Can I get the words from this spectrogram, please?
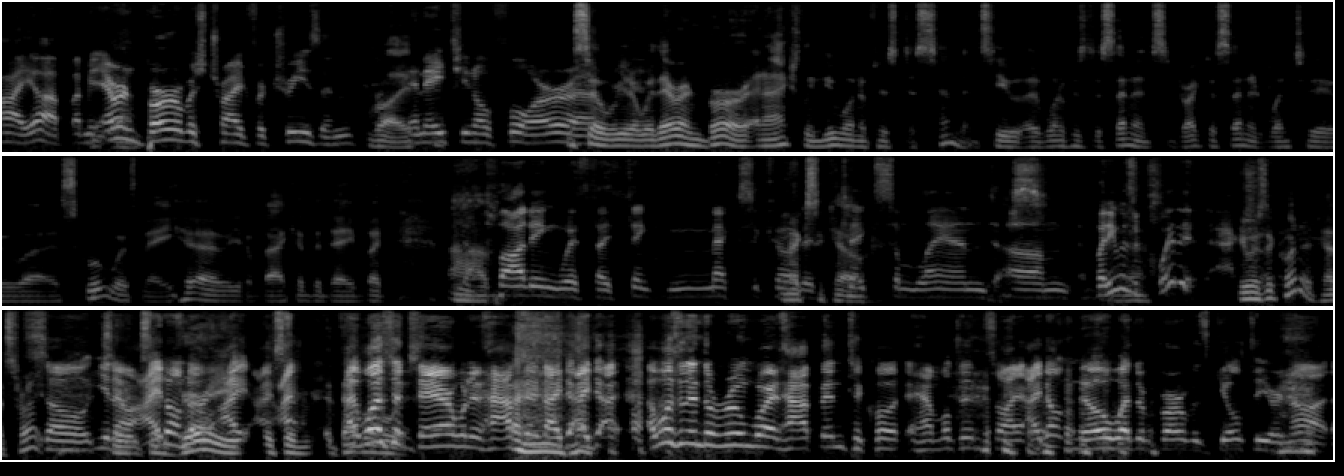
high up. I mean. Aaron Burr was tried for treason right. in 1804. uh, so you know, with Aaron Burr, and I actually knew one of his descendants. He, uh, one of his descendants, direct descendant, went to uh, school with me. Uh, you know, back in the day. But uh, plotting with I think Mexico, Mexico. to take some land. Yes. Um, but he was Yes. acquitted. Actually, he was acquitted. That's right. So you So know, I don't very- know. I I, a- I wasn't there when it happened. I, I, I- wasn't in the room where it happened, to quote Hamilton. So I, I don't know whether Burr was guilty or not.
